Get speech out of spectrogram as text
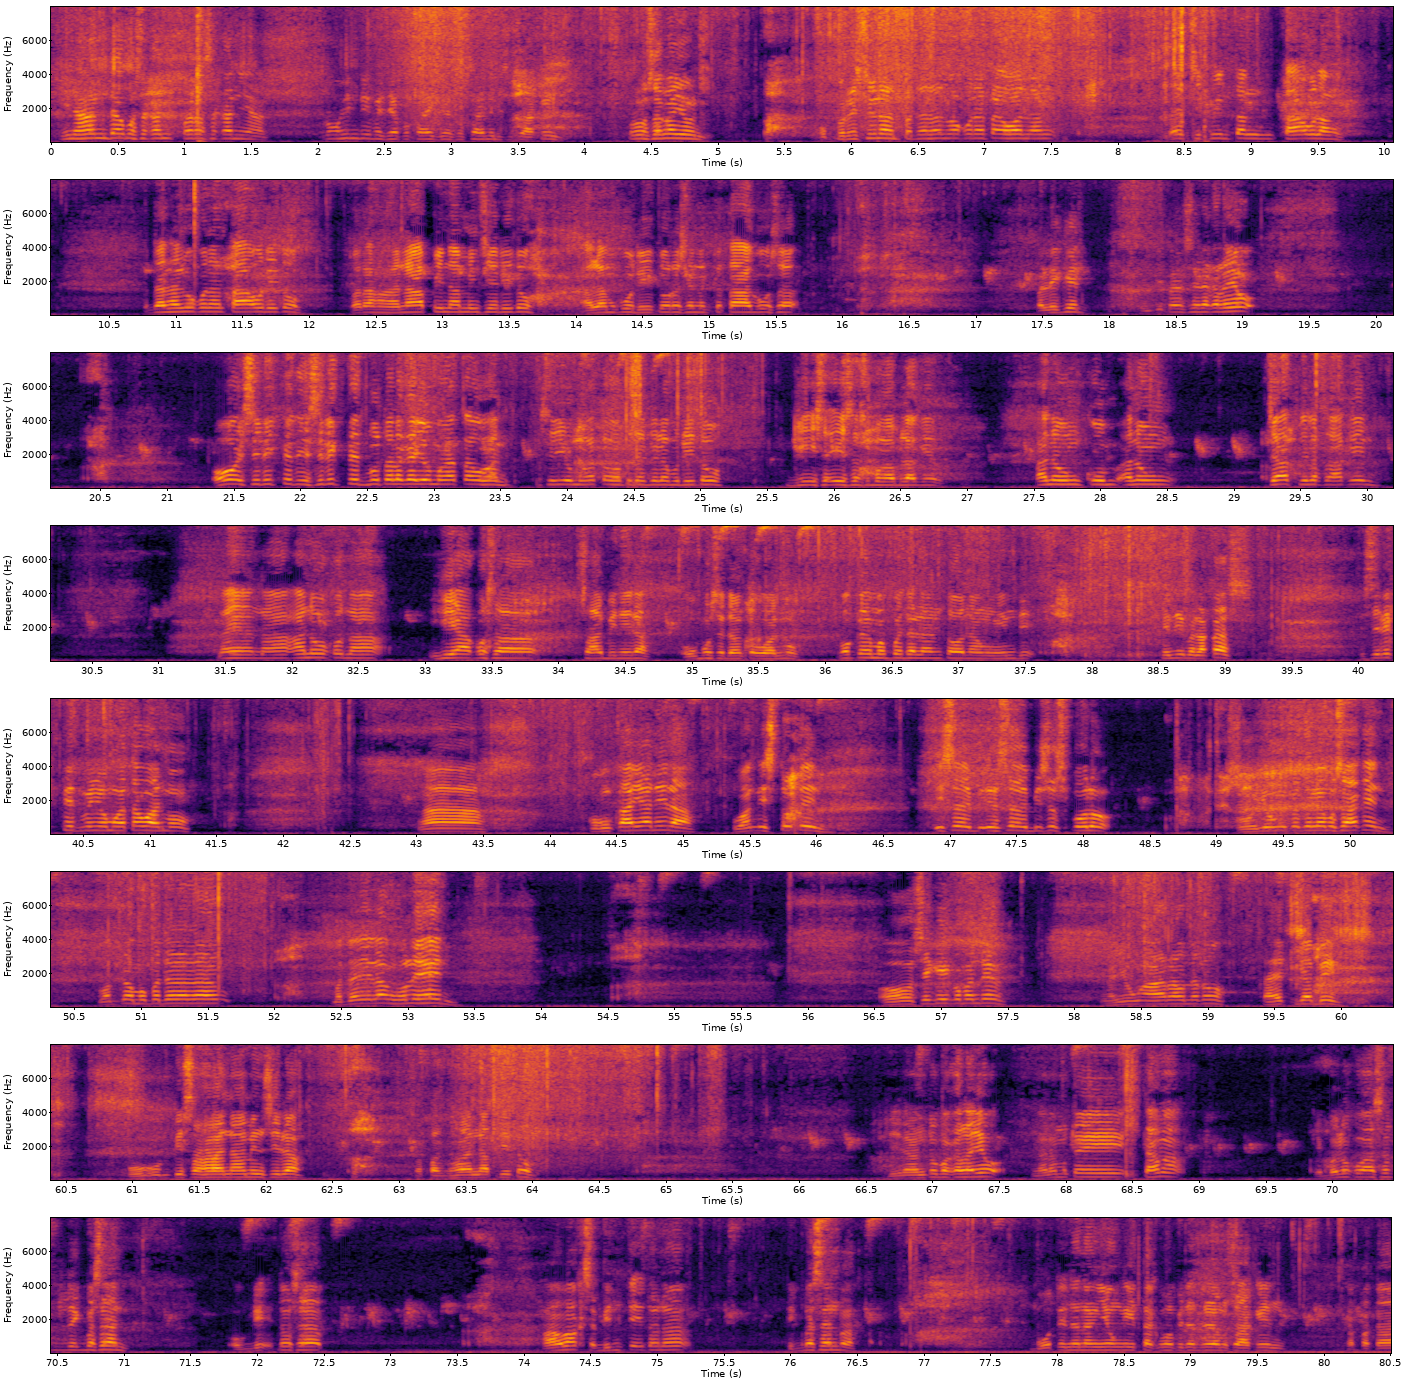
hinahanda mo sa kan para sa kanya, pero hindi ba siya papayag na sasanib sa akin. Pero sa ngayon, operasyonan, padalhan mo ako ng tauhan ng kahit 50 tao lang. Padalhan mo ko ng tao dito para hanapin namin siya dito. Alam ko dito rin siya nagtatago sa paligid. Hindi pa siya nakalayo. Oh, selected, selected mo talaga yung mga tauhan. Kasi yung mga tauhan pinadala mo dito, giisa-isa sa mga vlogger. Anong kum, anong chat nila sa akin? Na, na ano ko na hiya ako sa sabi nila, ubos na daw tauhan mo. Huwag kayong magpadala ng tauhan ng hindi hindi malakas. Selected mo yung mga tauhan mo. Nga kung kaya nila, 1 is to 10. Isa, isa, bisos polo. O yung ipadala mo sa akin, huwag ka mapadala ng madali lang hulihin. O sige, Commander. Ngayong araw na to, kahit gabi, uumpisahan namin sila sa paghanap dito. Di na ito makalayo. Na naman ito eh, tama. Ibalo ko asa ito tigbasan. O di ito sa hawak sa binti ito na tigbasan ba. Buti na lang yung itak mo pinadala mo sa akin. Kapaka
